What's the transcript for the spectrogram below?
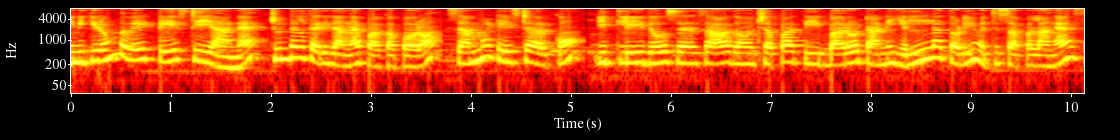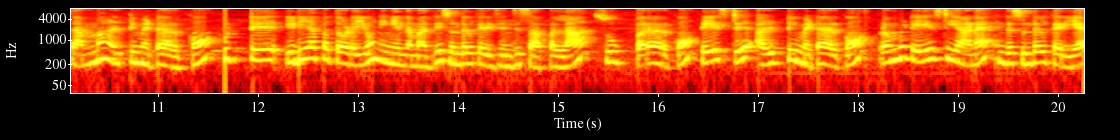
இன்னைக்கு ரொம்பவே டேஸ்டியான சுண்டல் கறி தாங்க பார்க்க போறோம். செம்ம டேஸ்டா இருக்கும். இட்லி தோசை சாதம் சப்பாத்தி பரோட்டான்னு எல்லாத்தோடையும் வச்சு சாப்பிடலாங்க. செம்ம அல்டிமேட்டா இருக்கும். புட்டு இடியாப்பத்தோடையும் நீங்க இந்த மாதிரி சுண்டல் கறி செஞ்சு சாப்பிடலாம். சூப்பரா இருக்கும். டேஸ்ட் அல்டிமேட்டா இருக்கும். ரொம்ப டேஸ்டியான இந்த சுண்டல் கறியை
